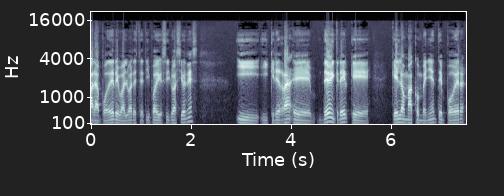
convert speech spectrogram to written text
para poder evaluar este tipo de situaciones y, y deben creer que, que, es lo más conveniente poder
